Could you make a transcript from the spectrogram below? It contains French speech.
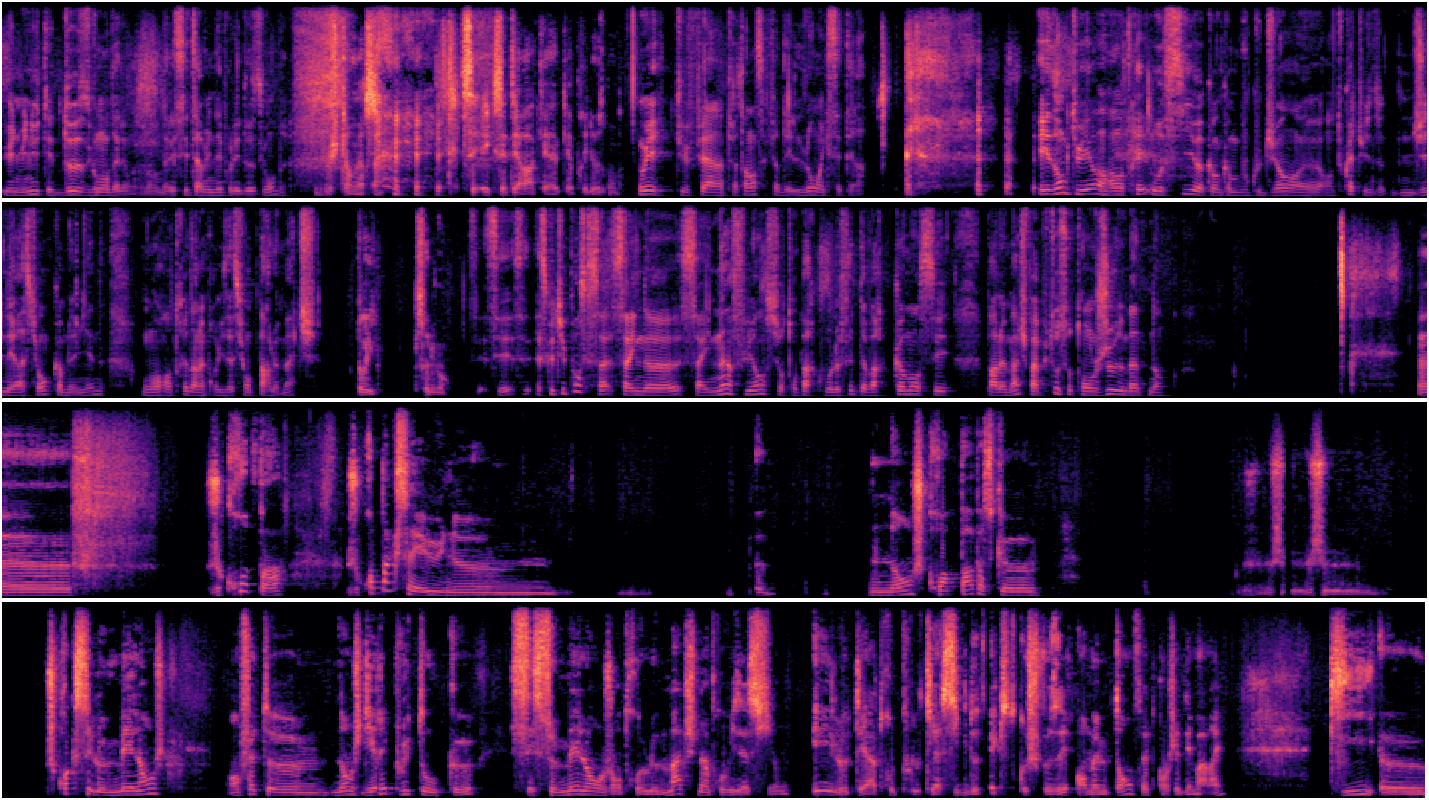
une minute et deux secondes. Allez, on a laissé terminer pour les deux secondes. Je te remercie. C'est etc. Qui a, qui a, pris deux secondes. Oui, tu, fais tu as tendance à faire des longs etc. et donc tu es rentré aussi, euh, comme, comme beaucoup de gens, en tout cas tu es d'une génération comme la mienne, où on rentrait dans l'improvisation par le match. Oui, absolument. Est-ce que tu penses que ça, a une, ça a une influence sur ton parcours, le fait d'avoir commencé par le match, enfin plutôt sur ton jeu de maintenant? Euh, Je crois pas. Je crois pas que ça ait eu une. Euh, non, je crois pas parce que. Je, crois que c'est le mélange. En fait, euh, non, je dirais plutôt que c'est ce mélange entre le match d'improvisation et le théâtre plus classique de texte que je faisais en même temps, en fait, quand j'ai démarré, qui euh,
